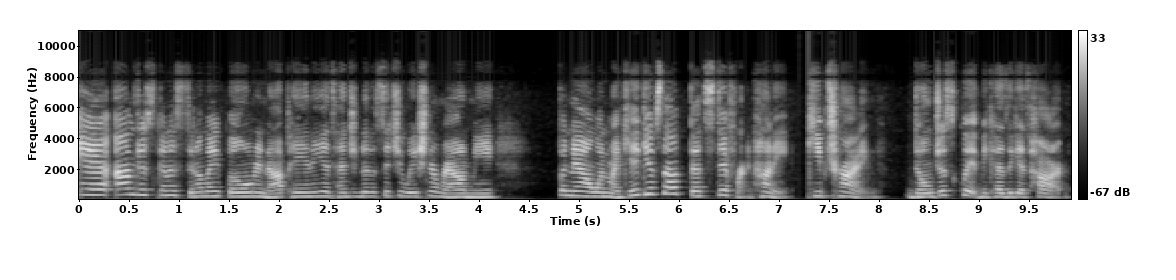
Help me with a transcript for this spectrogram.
And I'm just to sit on my phone and not pay any attention to the situation around me. But now, when my kid gives up, that's different, honey. Keep trying. Don't just quit because it gets hard.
